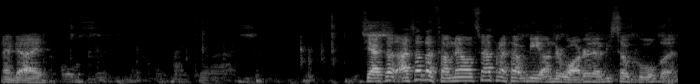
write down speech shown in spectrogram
and I died. Oh my gosh. See, I thought I saw the thumbnail of this map, and I thought we'd be underwater. That'd be so cool, but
